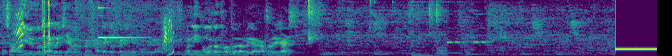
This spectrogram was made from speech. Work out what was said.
ถ้าชอบก็อย่าลืมกดไลค์กดแชร์กดติดตามและกดกระดิ่งให้ผมด้วยครับวันนี้ผมก็ต้องขอตัวลาไปก่อนครับสวัสดีครับ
